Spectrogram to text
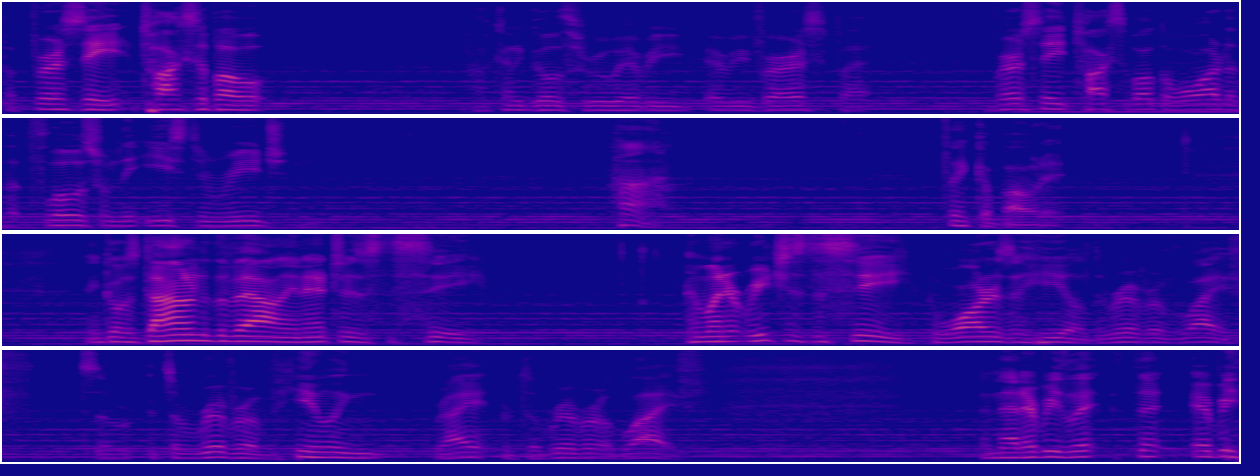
But verse 8 talks about, I'm not going to go through every, every verse, but verse 8 talks about the water that flows from the eastern region. Huh. Think about it. It goes down into the valley and enters the sea. And when it reaches the sea, the waters are healed, the river of life. It's a, it's a river of healing right? It's a river of life. And that every, li- th- every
